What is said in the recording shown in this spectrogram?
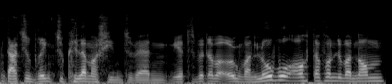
dazu bringt, zu Killermaschinen zu werden. Jetzt wird aber irgendwann Lobo auch davon übernommen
